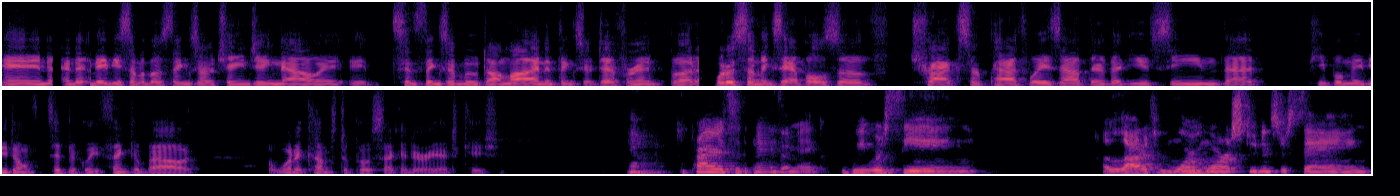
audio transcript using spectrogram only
And, and maybe some of those things are changing now it, it, since things have moved online and things are different. But what are some examples of tracks or pathways out there that you've seen that people maybe don't typically think about when it comes to post secondary education? Yeah, prior to the pandemic, we were seeing a lot of more and more students are saying,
